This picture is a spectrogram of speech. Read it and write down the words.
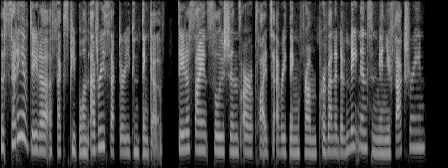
The study of data affects people in every sector you can think of. Data science solutions are applied to everything from preventative maintenance and manufacturing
